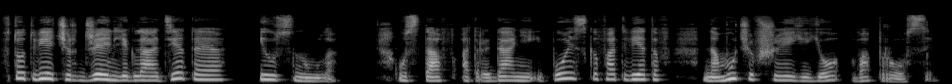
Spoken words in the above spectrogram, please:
В тот вечер Джейн легла одетая и уснула устав от рыданий и поисков ответов на мучившие ее вопросы.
